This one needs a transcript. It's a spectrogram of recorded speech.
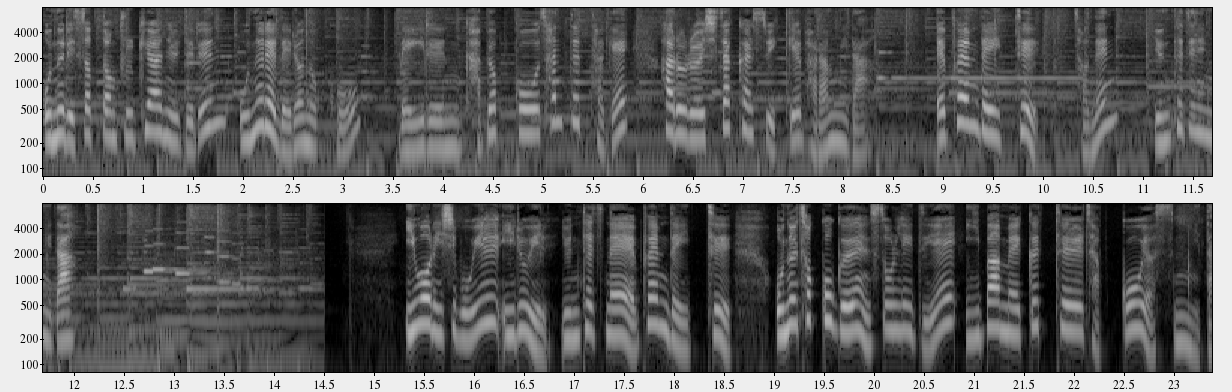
오늘 있었던 불쾌한 일들은 오늘에 내려놓고 내일은 가볍고 산뜻하게 하루를 시작할 수 있길 바랍니다. FM데이트, 저는 윤태진입니다. 2월 25일 일요일 윤태진의 FM데이트. 오늘 첫 곡은 솔리드의 이 밤의 끝을 잡고 였습니다.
